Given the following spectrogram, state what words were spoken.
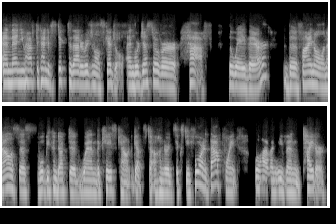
And then you have to kind of stick to that original schedule. And we're just over half the way there. The final analysis will be conducted when the case count gets to 164. And at that point, we'll have an even tighter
